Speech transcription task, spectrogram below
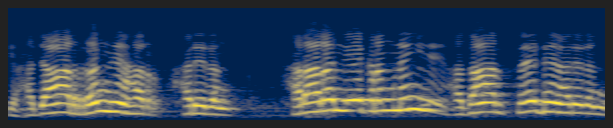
कि हज़ार रंग है हर, हरे रंग। हरा रंग एक रंग नहीं है, हज़ार शेड है हरे रंग।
